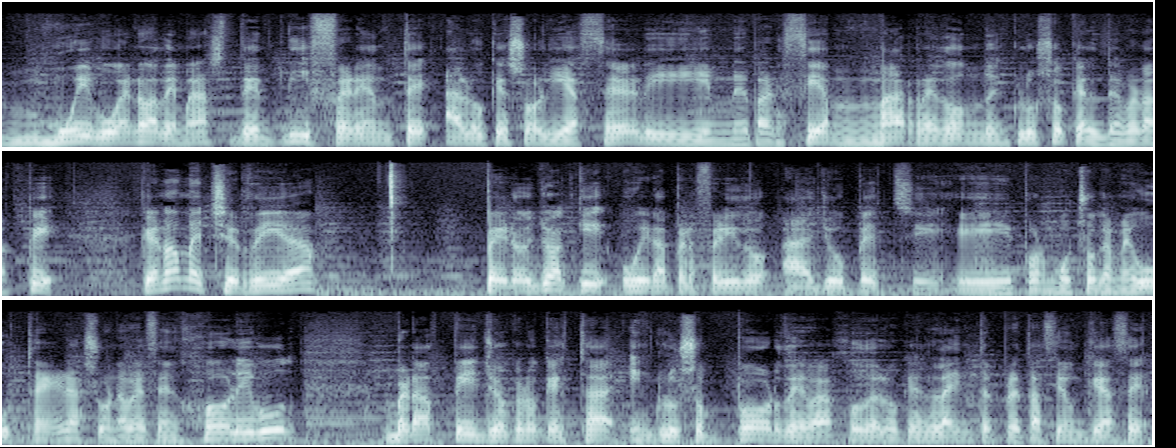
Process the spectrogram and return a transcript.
muy bueno, además de diferente a lo que solía hacer y me parecía más redondo incluso que el de Brad Pitt. Que no me chirría, pero yo aquí hubiera preferido a Joe Pesci y por mucho que me guste Eras una vez en Hollywood, Brad Pitt yo creo que está incluso por debajo de lo que es la interpretación que hace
